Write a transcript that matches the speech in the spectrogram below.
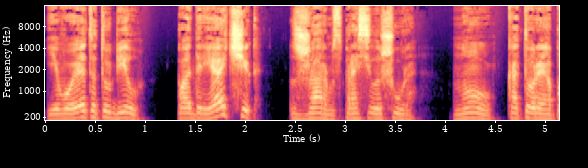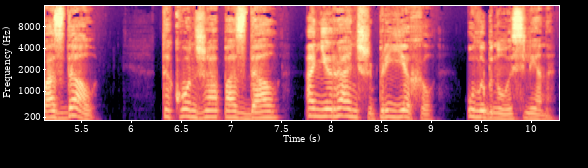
его этот убил? Подрядчик?» — с жаром спросила Шура. «Ну, который опоздал». «Так он же опоздал, а не раньше приехал», — улыбнулась Лена.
